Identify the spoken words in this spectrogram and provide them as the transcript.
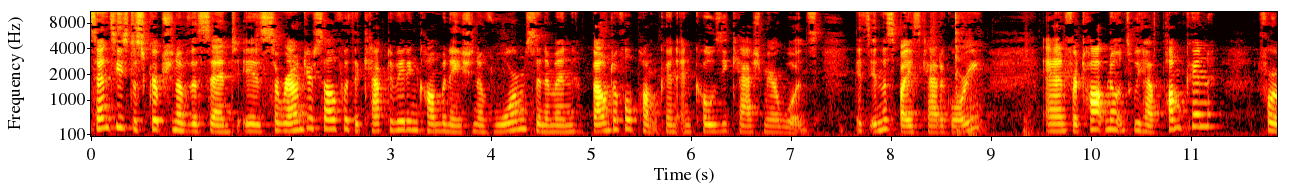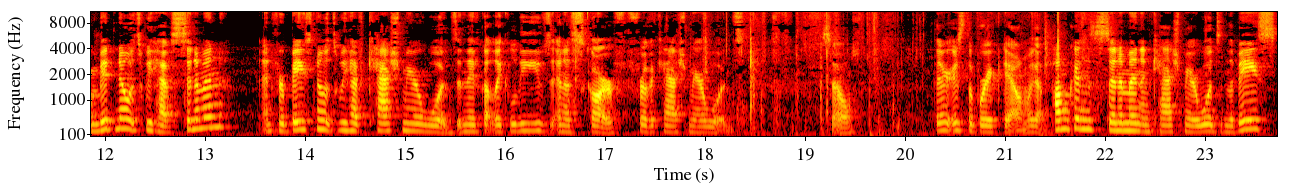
Scentsy's description of the scent is surround yourself with a captivating combination of warm cinnamon, bountiful pumpkin, and cozy cashmere woods. It's in the spice category. And for top notes, we have pumpkin. For mid notes, we have cinnamon. And for base notes, we have cashmere woods. And they've got like leaves and a scarf for the cashmere woods. So there is the breakdown. We got pumpkins, cinnamon, and cashmere woods in the base.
